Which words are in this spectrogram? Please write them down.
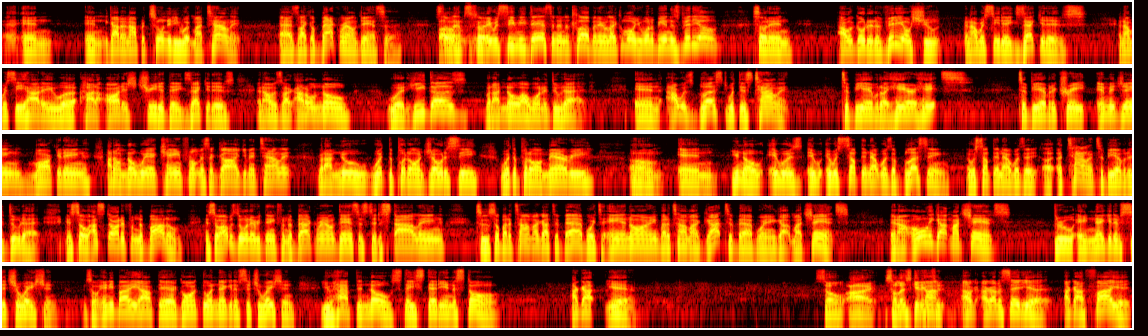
and, and got an opportunity with my talent as like a background dancer. So, so they would see me dancing in the club and they were like, come on, you want to be in this video? So then I would go to the video shoot and I would see the executives and I would see how they were, how the artists treated the executives. And I was like, I don't know what he does, but I know I want to do that. And I was blessed with this talent to be able to hear hits, to be able to create imaging, marketing. I don't know where it came from. It's a God given talent, but I knew what to put on Jodeci, what to put on Mary. Um, and, you know, it was, it, it was something that was a blessing. It was something that was a, a, a talent to be able to do that. And so I started from the bottom. And so I was doing everything from the background dances to the styling to, so by the time I got to Bad Boy to A&Ring, by the time I got to Bad Boy and got my chance, and I only got my chance through a negative situation. So anybody out there going through a negative situation, you have to know, stay steady in the storm. I got, yeah. So, all right. So let's get Nah, into. I, I gotta say, yeah, I got fired.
